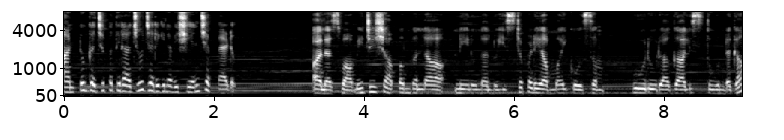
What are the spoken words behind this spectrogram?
అంటూ గజపతిరాజు జరిగిన విషయం చెప్పాడు. అలా స్వామీజీ శాపం వల్ల నేను నన్ను ఇష్టపడే అమ్మాయి కోసం ఊరూరా గాలిస్తూ ఉండగా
